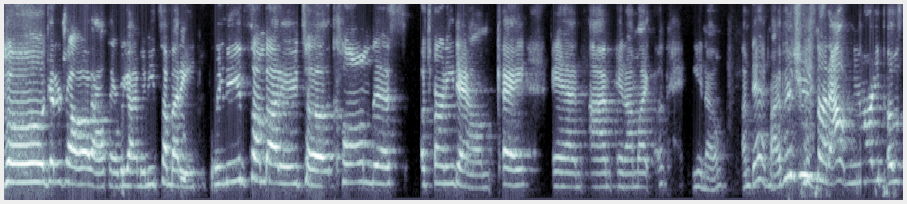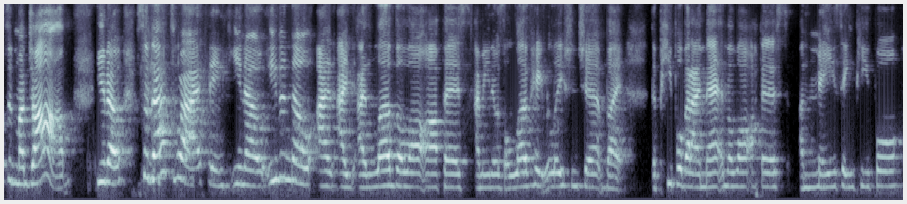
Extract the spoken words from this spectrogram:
Oh get a job out there we got we need somebody we need somebody to calm this attorney down okay? And i'm and i'm like okay you know i'm dead. My is not out and you already posted my job you know? So that's where i think you know even though I, I i love the law office i mean it was a love hate relationship but the people that i met in the law office amazing people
